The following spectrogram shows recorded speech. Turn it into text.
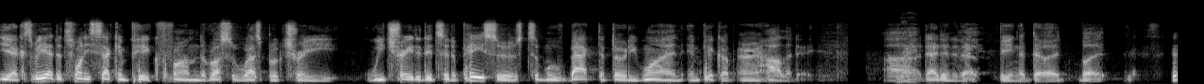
Yeah, because we had the 22nd pick from the Russell Westbrook trade. We traded it to the Pacers to move back to 31 and pick up Aaron Holiday. Uh, right. That ended up being a dud, but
